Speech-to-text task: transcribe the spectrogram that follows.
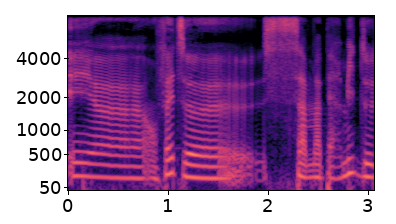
Et euh, en fait, euh, ça m'a permis de,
